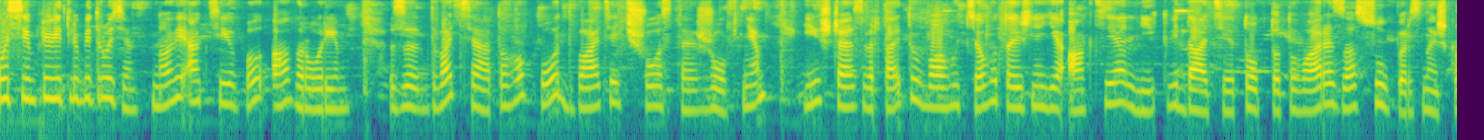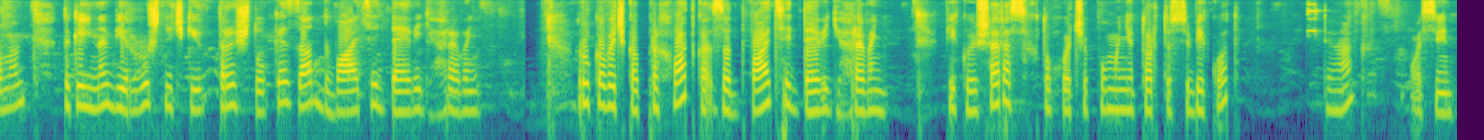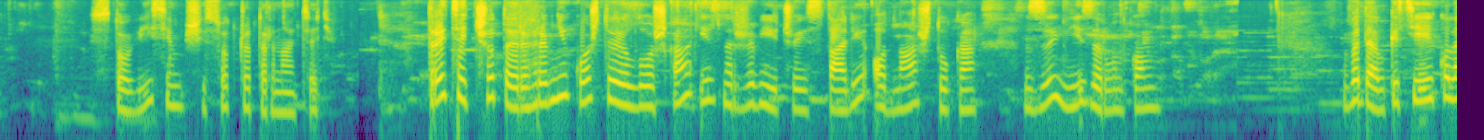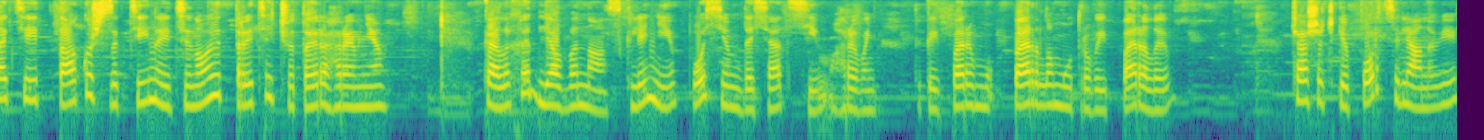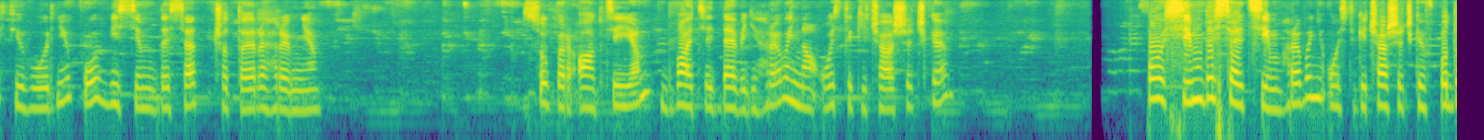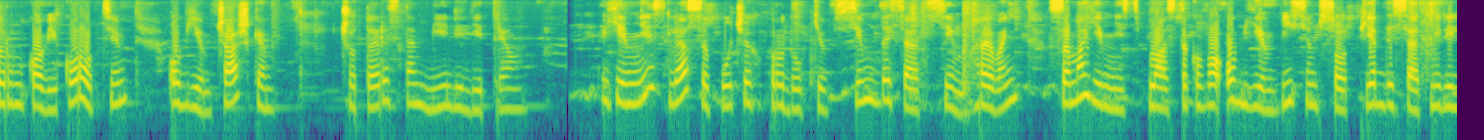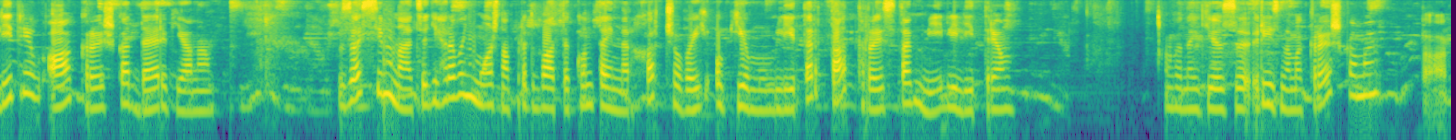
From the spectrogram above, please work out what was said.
Усім привіт, любі друзі! Нові акції в Аврорі з 20 по 26 жовтня. І ще звертайте увагу, цього тижня є акція ліквідації, тобто товари за супер знижками. Такий набір рушничків 3 штуки за 29 гривень. Рукавичка прихватка за 29 гривень. Пікую ще раз, хто хоче помоніторити собі код. Так, ось він. 108 614. 34 гривні коштує ложка із нержавіючої сталі одна штука з візерунком. Виделки з цієї колекції також з акційною ціною 34 гривні. Келихи для вина скляні по 77 гривень. Такий перламутровий перелив. Чашечки порцелянові фігурні по 84 гривні. Супер акція. 29 гривень на ось такі чашечки. По 77 гривень ось такі чашечки в подарунковій коробці. Об'єм чашки 400 мл. Ємність для сипучих продуктів 77 гривень. Сама ємність пластикова, об'єм 850 мл, а кришка дерев'яна. За 17 гривень можна придбати контейнер харчовий об'ємом літр та 300 мл. Вони є з різними кришками. Так,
